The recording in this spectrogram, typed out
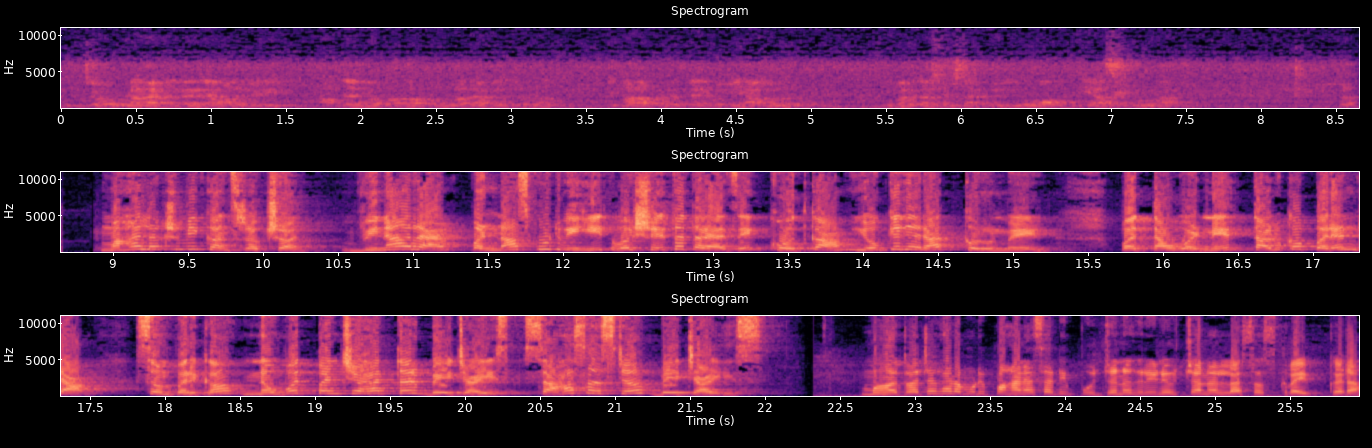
तुमच्यावर गुन्हा दाखल करायला आम्हाला मिळेल. आपल्या लोकांना आपण गुन्हा दाखल करणं हे मला पडत नाही पण मी अगोदर तुम्हाला सूचना केली बाबा हे असं करू नका. महालक्ष्मी कन्स्ट्रक्शन विना रॅम्प पन्नास फूट विहीर व शेततळ्याचे खोदकाम योग्य दरात करून मिळेल. पत्ता वडनेर तालुका परंडा. संपर्क नव्वद पंच्याहत्तर बेचाळीस सहासष्ट बेचाळीस. महत्त्वाच्या घडामोडी पाहण्यासाठी पूज्यनगरी न्यूज चॅनलला सबस्क्राईब करा.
